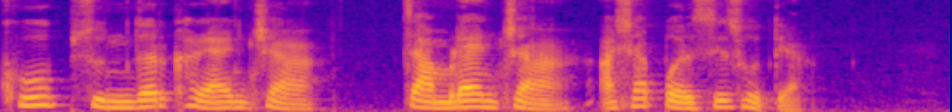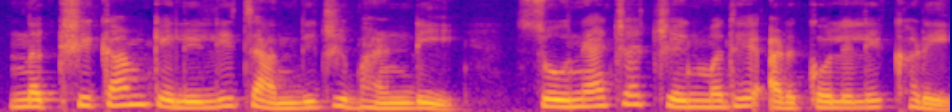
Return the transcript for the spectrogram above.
खूप सुंदर खड्यांच्या चांबड्यांच्या अशा पर्सेस होत्या. नक्षीकाम केलेली चांदीची भांडी सोन्याच्या चेनमध्ये अडकवलेले खडे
